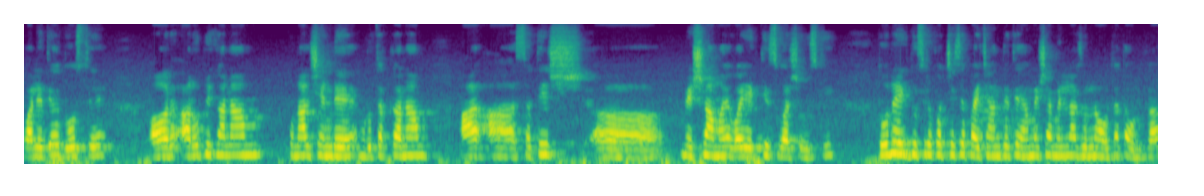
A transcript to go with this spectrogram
वाले थे दोस्त थे। और आरोपी का नाम कुणाल शेंडे है मृतक का नाम आ, आ, सतीश मेश्राम है वह इकतीस वर्ष उसकी। दोनों एक दूसरे को अच्छे से पहचानते थे हमेशा मिलना जुलना होता था उनका।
